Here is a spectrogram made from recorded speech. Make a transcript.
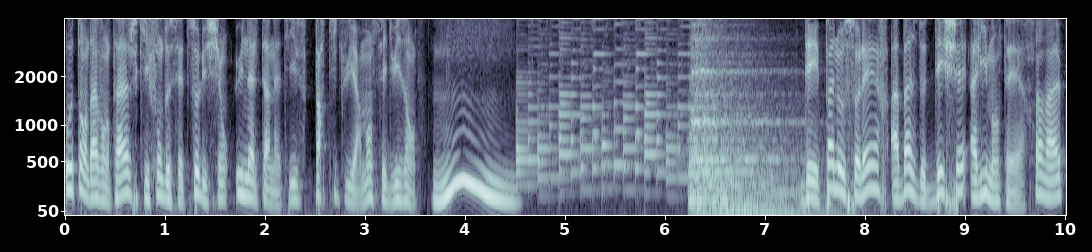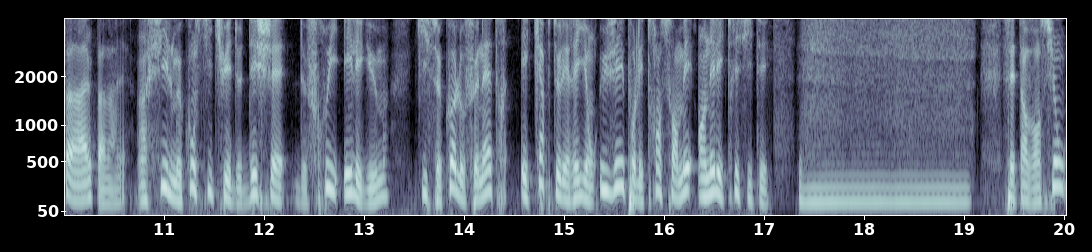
Autant d'avantages qui font de cette solution une alternative particulièrement séduisante. Mmh. Des panneaux solaires à base de déchets alimentaires. Pas mal, pas mal, pas mal. Un film constitué de déchets de fruits et légumes qui se collent aux fenêtres et capte les rayons UV pour les transformer en électricité. Cette invention,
